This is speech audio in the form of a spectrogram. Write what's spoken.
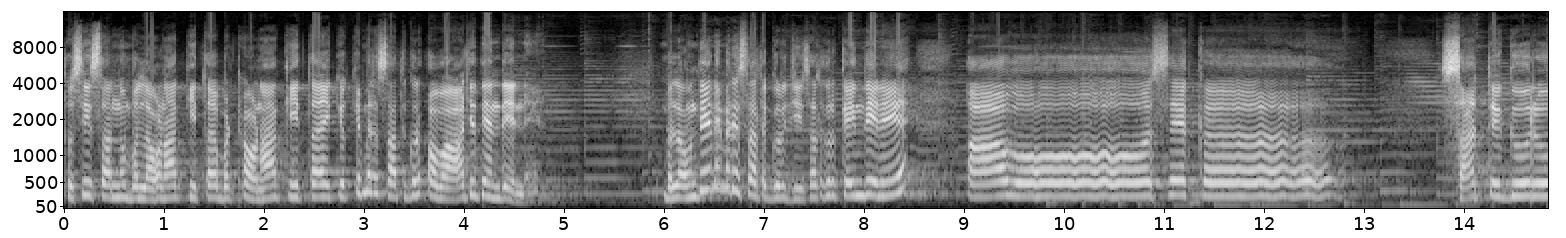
ਤੁਸੀਂ ਸਾਨੂੰ ਬੁਲਾਉਣਾ ਕੀਤਾ, ਬਿਠਾਉਣਾ ਕੀਤਾ ਹੈ, ਕਿਉਂਕਿ ਮੇਰੇ ਸਤਿਗੁਰੂ ਆਵਾਜ਼ ਦਿੰਦੇ ਨੇ। ਬੁਲਾਉਂਦੇ ਨੇ ਮੇਰੇ ਸਤਿਗੁਰੂ ਜੀ, ਸਤਿਗੁਰੂ ਕਹਿੰਦੇ ਨੇ, ਆਵੋ ਸਿੱਖ ਸਤਿਗੁਰੂ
